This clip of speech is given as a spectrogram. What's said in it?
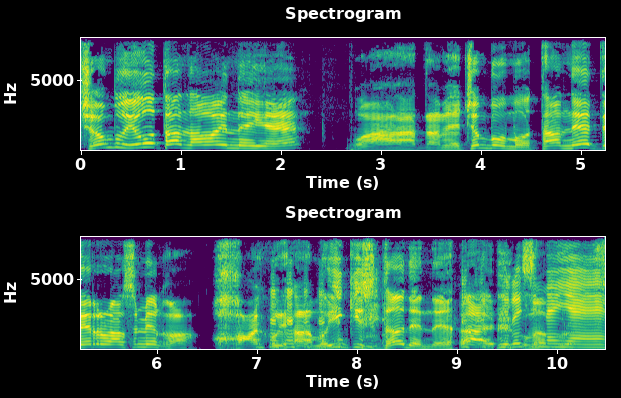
전부 이거 다 나와 있네 얘. 와, 다음에 전부 뭐 다 내 데려왔습니까? 아이고야, 뭐 인기 스타 됐네. 그러시네 고맙구나. 예.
